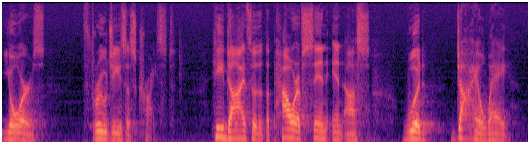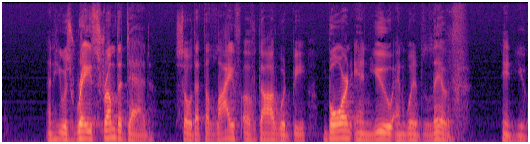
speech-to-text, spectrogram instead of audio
yours through Jesus Christ. He died so that the power of sin in us would die away. And he was raised from the dead so that the life of God would be born in you and would live in you.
